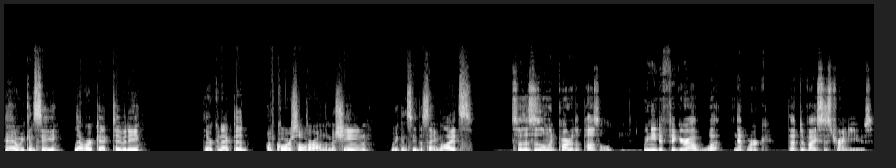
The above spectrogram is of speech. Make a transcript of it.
And we can see network activity. They're connected. Of course, over on the machine, we can see the same lights. So this is only part of the puzzle. We need to figure out what network that device is trying to use.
